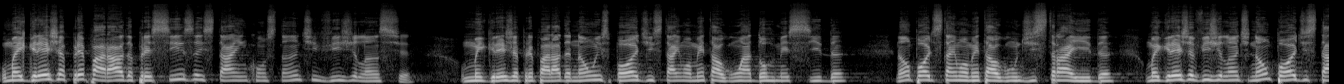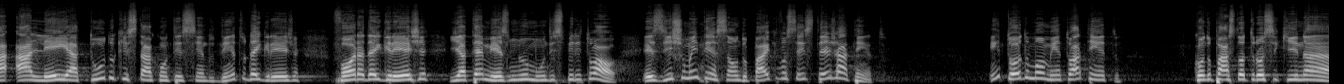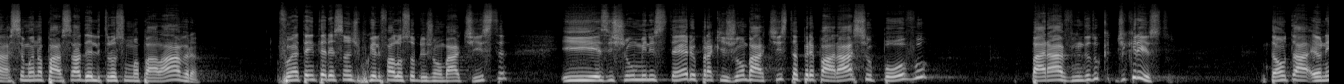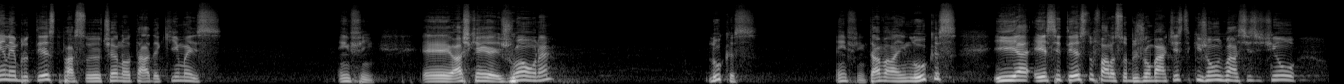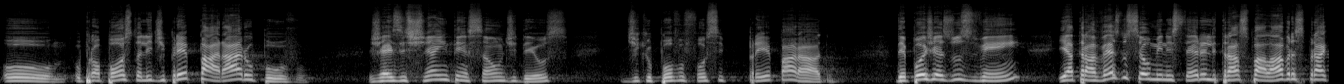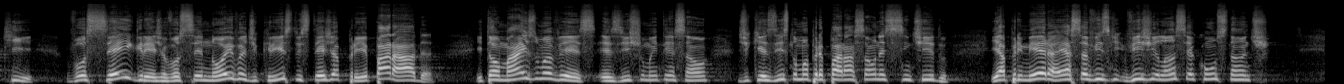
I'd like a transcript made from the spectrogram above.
Uma igreja preparada precisa estar em constante vigilância. Uma igreja preparada não pode estar em momento algum adormecida, não pode estar em momento algum distraída. Uma igreja vigilante não pode estar alheia a tudo que está acontecendo dentro da igreja, fora da igreja e até mesmo no mundo espiritual. Existe uma intenção do Pai que você esteja atento em todo momento atento. Quando o pastor trouxe aqui na semana passada, ele trouxe uma palavra, foi até interessante porque ele falou sobre João Batista e existia um ministério para que João Batista preparasse o povo para a vinda do, de Cristo. Então tá, eu nem lembro o texto, pastor, eu tinha anotado aqui, mas enfim, é, eu acho que é João, né? Lucas? Enfim, estava lá em Lucas, e a, esse texto fala sobre João Batista, que João Batista tinha o, o, o propósito ali de preparar o povo. Já existia a intenção de Deus de que o povo fosse preparado. Depois Jesus vem e através do seu ministério ele traz palavras para que você, igreja, você noiva de Cristo, esteja preparada. Então, mais uma vez, existe uma intenção de que exista uma preparação nesse sentido. E a primeira é essa vigilância constante.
